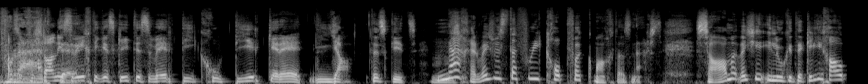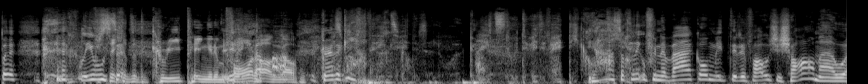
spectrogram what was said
von Also verstehe ich es richtig, es gibt ein Vertikutiergerät. Ja, das gibt's. Mhm. Nachher, weißt du, was der Freakopf hat gemacht als nächstes? Samen, weißt du, ich schaue den gleich halb ein bisschen raus. Sicher der Creep hinter dem Vorhang. Ja, geh den gleich jetzt wieder schauen. Jetzt tut er wieder vertikutieren. Ja, so ein bisschen auf einem Weg auch mit einer falschen Scham auch.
